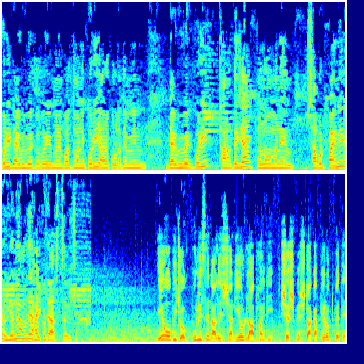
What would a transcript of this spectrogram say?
করি, ডাক বিভাগে করি মানে বর্ধমানে করি, আর কলকাতায় মেন ডাক বিভাগে করি থানাতে যায় কোনো মানে সাপোর্ট পাইনি ওই জন্য আমাদের হাইকোর্টে আসতে হয়েছে। এ অভিযোগ পুলিশে নালিশ জানিয়েও লাভ হয়নি। শেষমেশ টাকা ফেরত পেতে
